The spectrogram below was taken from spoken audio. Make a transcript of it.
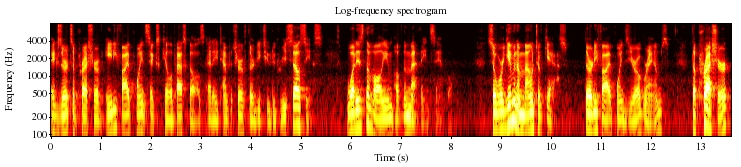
exerts a pressure of 85.6 kilopascals at a temperature of 32 degrees Celsius. What is the volume of the methane sample? So we're given amount of gas, 35.0 grams. The pressure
